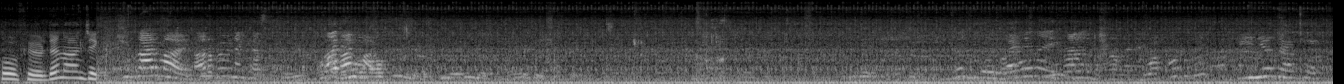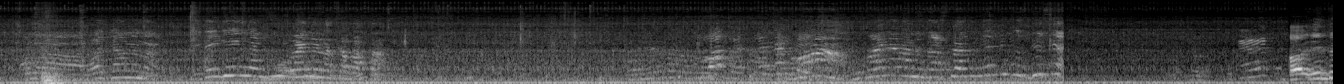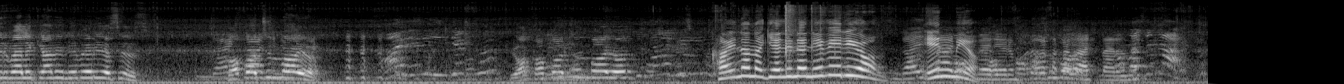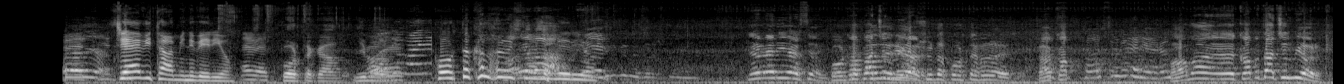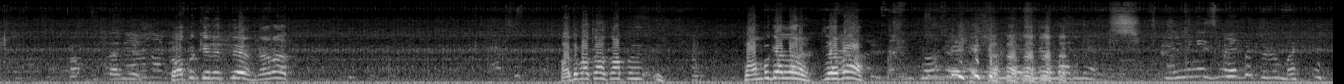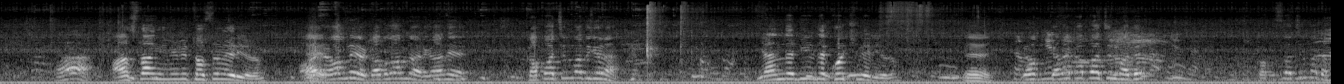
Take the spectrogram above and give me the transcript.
Kuaförden ancak. Çıkarmayın. Araba öne gelsin. Çıkarmayın. Neden giyinlen bu kaynana sabahtan? Bu kaynananın derslerini ne diyorsunuz Gülsen? Ha indirmelik yani ne veriyorsunuz? Kapı açılmıyor. Ya kapı açılmıyor. Kaynana geline ne veriyorsun? Enmiyor. Veriyorum portakal ağaçlarını. C vitamini veriyorum. Evet. Portakal, limon. Portakal ağaçlarını veriyor. Ne veriyorsun? Portakal açılmıyor. Şurada portakal var. Ha, kap... Ama e, kapı da açılmıyor. Kapı kilitli Mehmet. Hadi bakalım kapı. Pambukeller cebe. Ha, aslan gibi bir tosun veriyorum. Hayır olmuyor, kapılanmıyor. Hani kapı açılmadı gene. Yanında bir de koç veriyorum. Evet. Yok gene kapı açılmadı. Kapısı açılmadı mı?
